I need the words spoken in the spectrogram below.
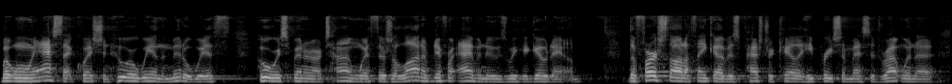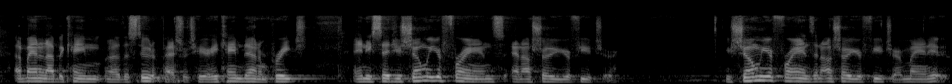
But when we ask that question, who are we in the middle with? Who are we spending our time with? There's a lot of different avenues we could go down. The first thought I think of is Pastor Kelly. He preached a message right when uh, Amanda and I became uh, the student pastors here. He came down and preached. And he said, You show me your friends, and I'll show you your future. You show me your friends, and I'll show you your future. Man, it,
